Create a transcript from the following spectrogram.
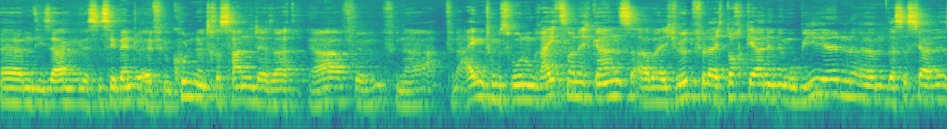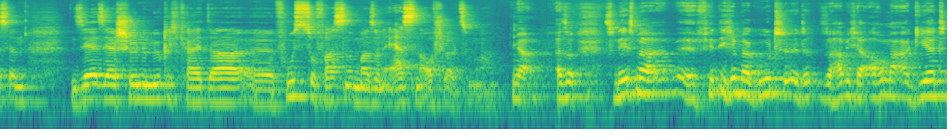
die sagen, es ist eventuell für einen Kunden interessant, der sagt, ja, für, für, eine, für eine Eigentumswohnung reicht es noch nicht ganz, aber ich würde vielleicht doch gerne in Immobilien. Ähm, das ist ja, das ist ein, eine sehr, sehr schöne Möglichkeit, da äh, Fuß zu fassen und mal so einen ersten Aufschlag zu machen. Ja, also zunächst mal äh, finde ich immer gut, äh, so habe ich ja auch immer agiert,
